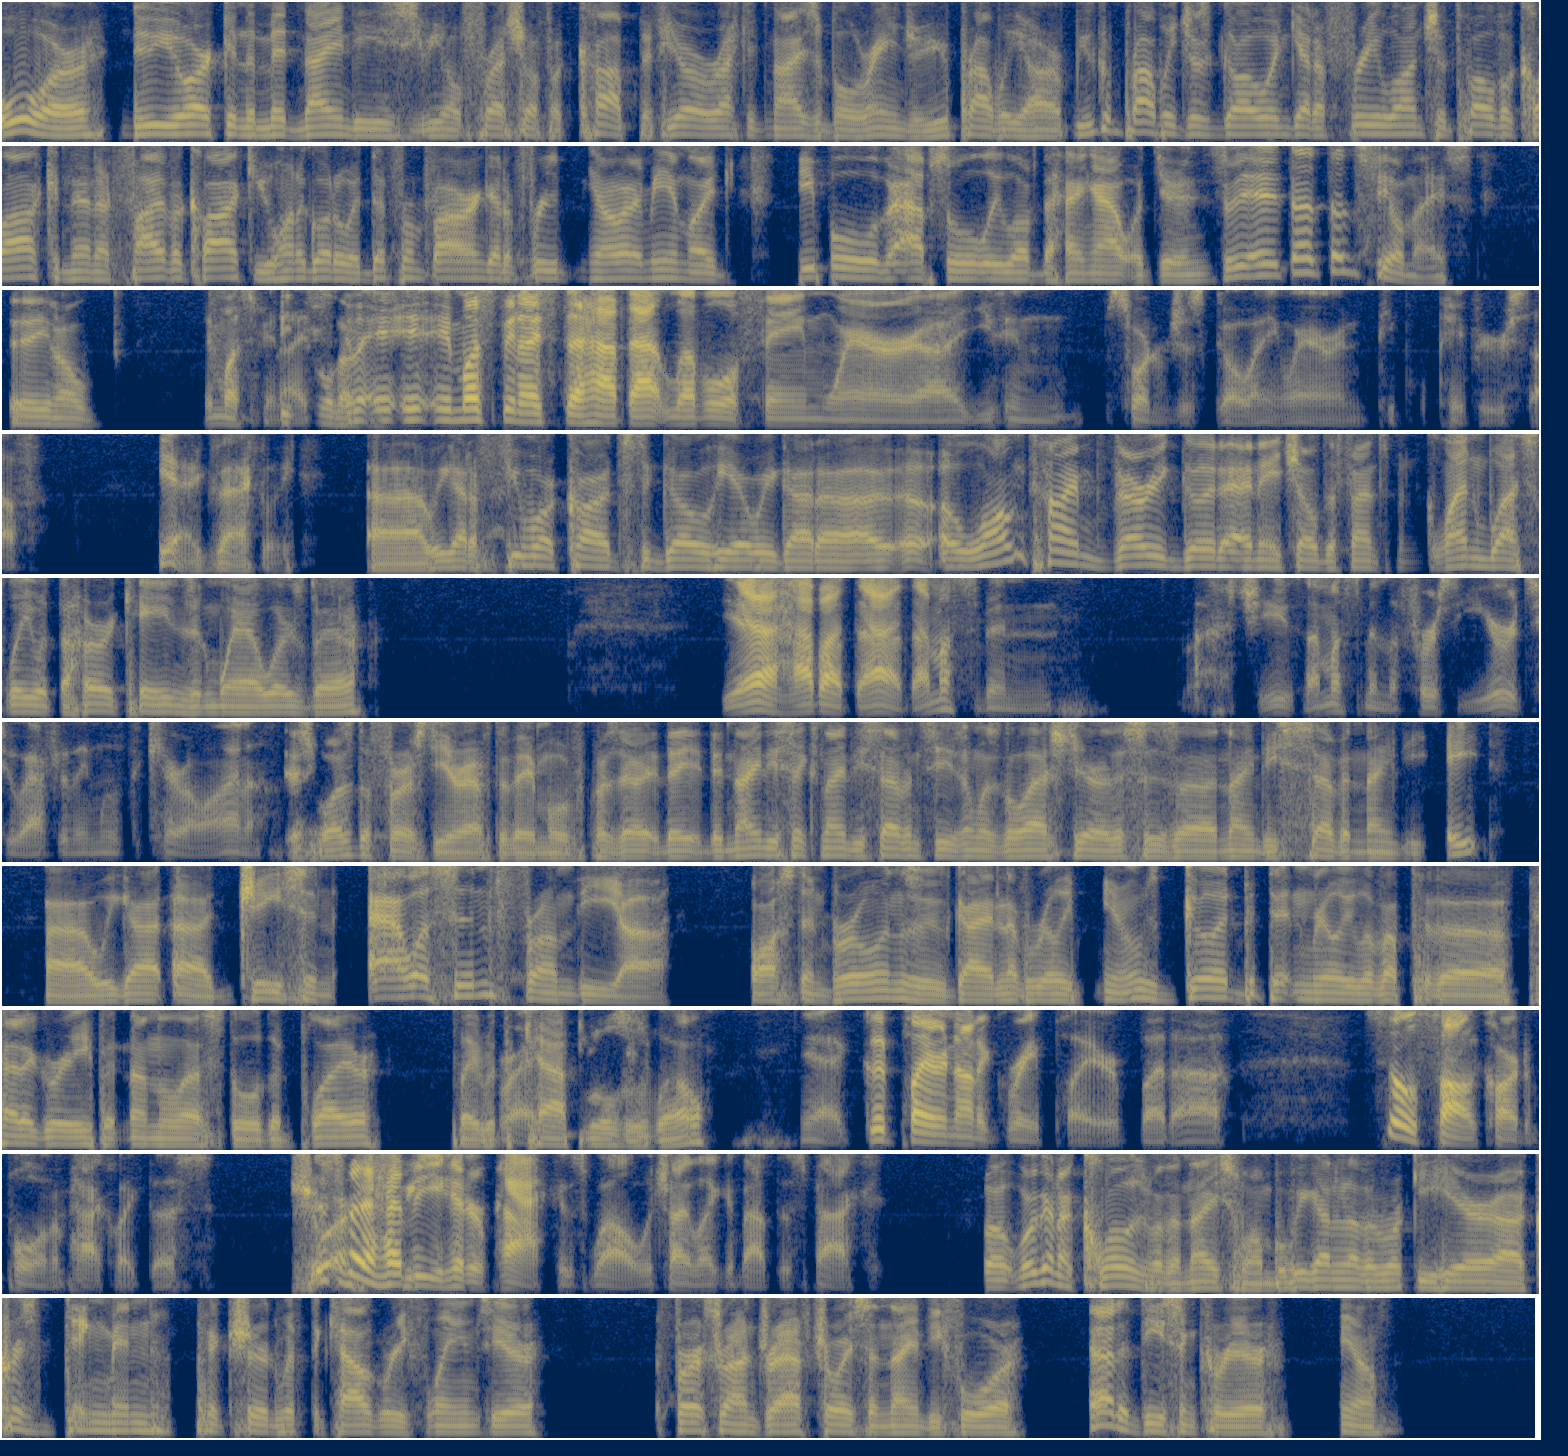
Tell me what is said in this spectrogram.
Or New York in the mid '90s, you know, fresh off a cup. If you're a recognizable Ranger, you probably are. You could probably just go and get a free lunch at 12 o'clock, and then at five o'clock, you want to go to a different bar and get a free. You know what I mean? Like people absolutely love to hang out with you, and so it, that does feel nice. You know, it must be nice. It, it, must be nice to have that level of fame where uh, you can sort of just go anywhere and people pay for your stuff. Yeah, exactly. Uh, we got a few more cards to go here. We got a, a, a long time, very good NHL defenseman, Glen Wesley with the Hurricanes and Whalers there. Yeah, how about that? That must have been, geez, that must have been the first year or two after they moved to Carolina. This was the first year after they moved because they, they the 96 97 season was the last year. This is uh, 97 98. Uh, we got uh, Jason Allison from the uh, Boston Bruins. This guy never really, you know, was good, but didn't really live up to the pedigree, but nonetheless still a good player. Played with Right. the Capitals as well. Yeah, good player, not a great player, but uh, still a solid card to pull in a pack like this. Sure. This has been a heavy hitter pack as well, which I like about this pack. But we're gonna close with a nice one. But we got another rookie here, uh, Chris Dingman, pictured with the Calgary Flames here. First round draft choice in '94. Had a decent career, you know,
